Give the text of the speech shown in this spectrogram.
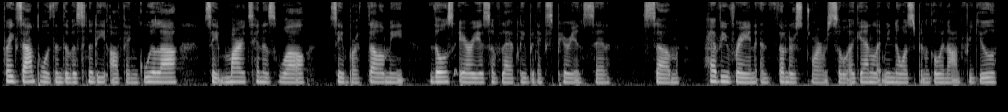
For example, within the vicinity of Anguilla, St. Martin as well, St. Bartholomew, those areas have likely been experiencing some heavy rain and thunderstorms. So, again, let me know what's been going on for you.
